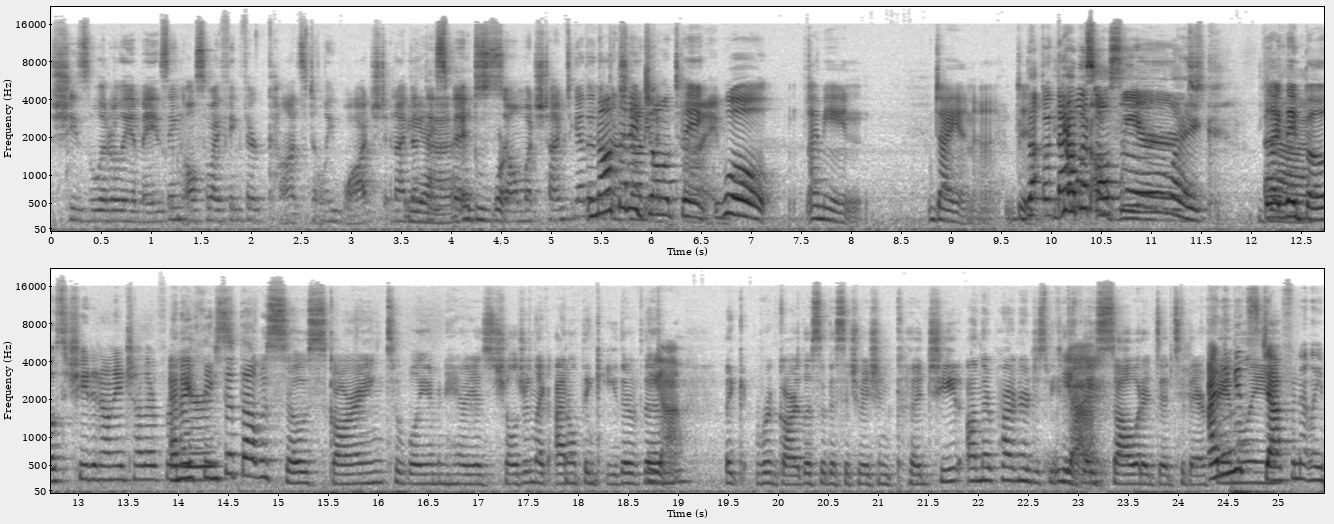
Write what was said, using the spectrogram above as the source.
she's literally amazing. Also I think they're constantly watched and I bet Yeah. they spend It'd so much time together. not that, that I not don't think. time. Well, I mean, Diana did. That- But that yeah, was but also weird- like like they both cheated on each other for and years. And I think that that was so scarring to William and Harry as children. Like I don't think either of them Yeah. like regardless of the situation could cheat on their partner just because Yeah. they saw what it did to their I think it's definitely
